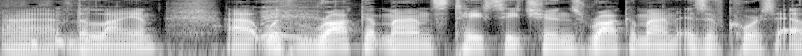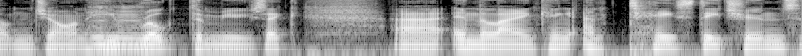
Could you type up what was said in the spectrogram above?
uh, the lion, uh, with Rocket Man's tasty tunes. Rocket Man is of course Elton John. He Mhm. wrote the music uh, in The Lion King, and tasty tunes.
